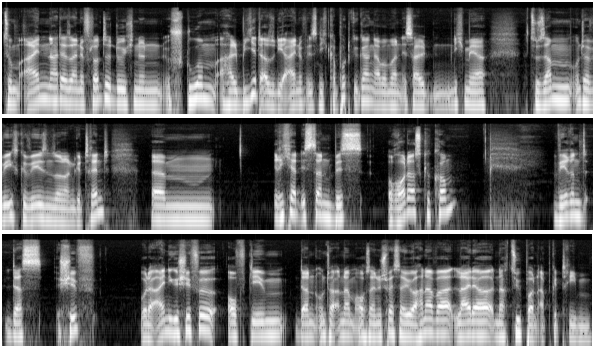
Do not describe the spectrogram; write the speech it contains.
zum einen hat er seine Flotte durch einen Sturm halbiert, also die eine ist nicht kaputt gegangen, aber man ist halt nicht mehr zusammen unterwegs gewesen, sondern getrennt. Ähm, Richard ist dann bis Rhodos gekommen, während das Schiff oder einige Schiffe, auf dem dann unter anderem auch seine Schwester Johanna war, leider nach Zypern abgetrieben.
